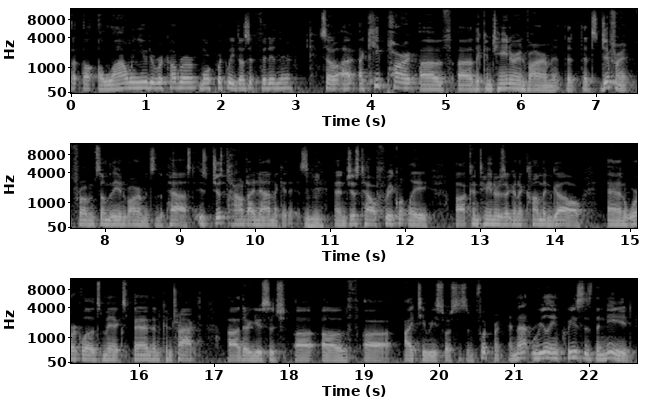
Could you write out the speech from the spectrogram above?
uh, uh, allowing you to recover more quickly? Does it fit in there? So a, a key part of uh, the container environment that, that's different from some of the environments of the past is just how dynamic it is, mm -hmm. and just how frequently uh, containers are going to come and go and workloads may expand and contract uh, their usage uh, of uh, IT resources and footprint. And that really increases the need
